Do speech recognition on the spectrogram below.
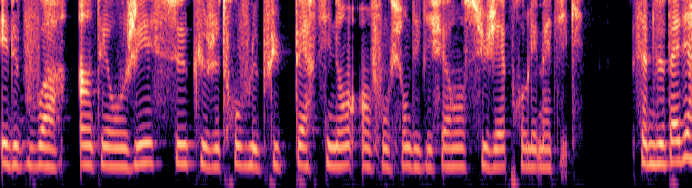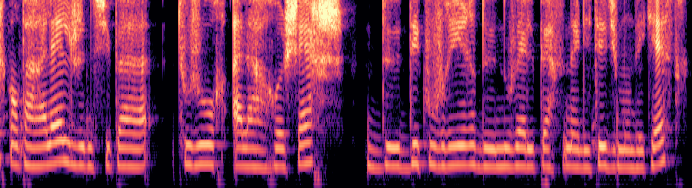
et de pouvoir interroger ceux que je trouve le plus pertinent en fonction des différents sujets problématiques. Ça ne veut pas dire qu'en parallèle, je ne suis pas toujours à la recherche de découvrir de nouvelles personnalités du monde équestre,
